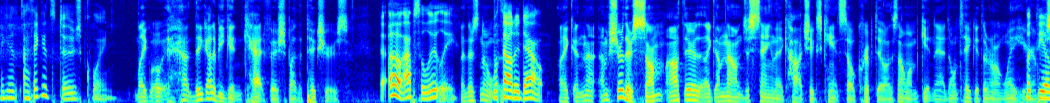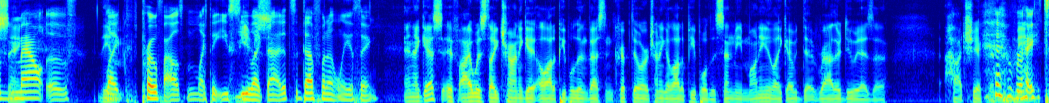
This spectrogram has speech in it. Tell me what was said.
I guess I think it's Dogecoin. Like oh, they got to be getting catfished by the pictures. Oh, absolutely, Like, there's no without a doubt. like, and I'm sure there's some out there. That, like, I'm not just saying that hot chicks can't sell crypto. That's not what I'm getting at. Don't take it the wrong way here. But I'm the just saying- amount of The like am- profiles and like that you see like that, it's definitely a thing. And I guess if I was like trying to get a lot of people to invest in crypto or trying to get a lot of people to send me money, like I would uh, rather do it as a hot chick. Right?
